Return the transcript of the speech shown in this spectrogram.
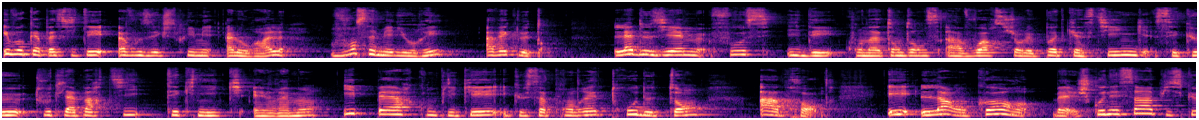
et vos capacités à vous exprimer à l'oral vont s'améliorer avec le temps. La deuxième fausse idée qu'on a tendance à avoir sur le podcasting, c'est que toute la partie technique est vraiment hyper compliquée et que ça prendrait trop de temps à apprendre. Et là encore, ben, je connais ça puisque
